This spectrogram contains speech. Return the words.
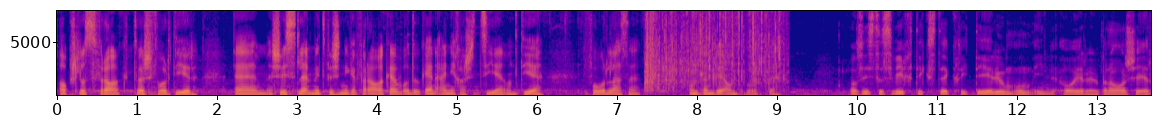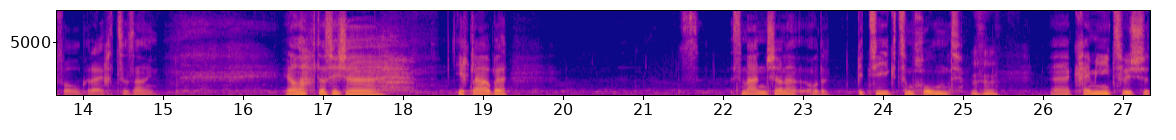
Abschlussfrage. Du hast vor dir ähm, Schüssel mit verschiedenen Fragen, die du gerne eine kannst ziehen und die vorlesen und dann beantworten. Was ist das wichtigste Kriterium, um in eurer Branche erfolgreich zu sein? Ja, das ist, äh, ich glaube, das- das Menschen oder die Beziehung zum Kunden. Mhm. Äh, die Chemie zwischen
